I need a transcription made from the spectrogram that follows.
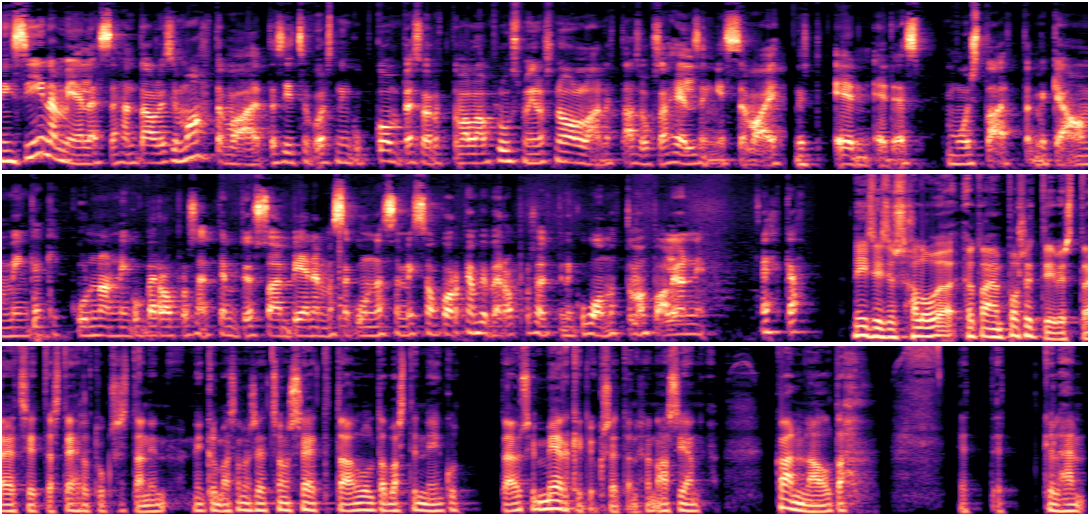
niin siinä mielessähän tämä olisi mahtavaa, että sit sä voisit niin kuin kompensoida tavallaan plus-miinus nollaan, että asuksa Helsingissä vai nyt en edes muista, että mikä on minkäkin kunnan niin kuin veroprosentti, mutta jossain pienemmässä kunnassa, missä on korkeampi veroprosentti niin kuin huomattavan paljon, niin ehkä niin siis jos haluaa jotain positiivista etsiä tästä ehdotuksesta, niin, niin kyllä mä sanoisin, että se on se, että tämä on luultavasti niin kuin täysin merkityksetön sen asian kannalta. Et, et, kyllähän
